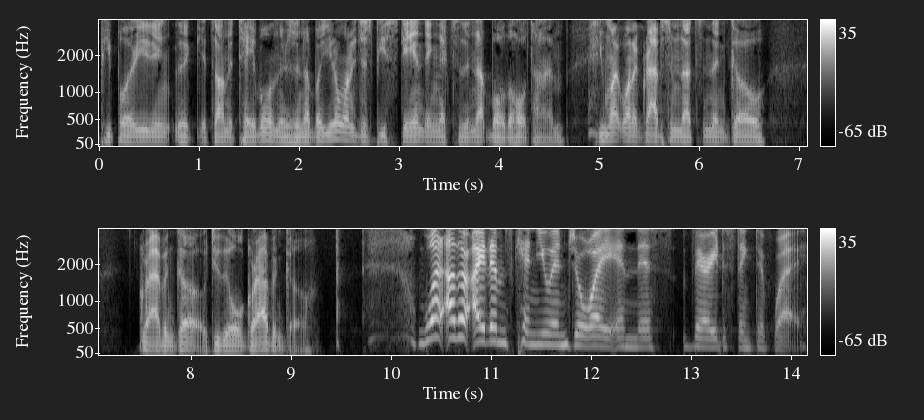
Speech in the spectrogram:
people are eating, like it's on a table and there's a nut bowl, you don't want to just be standing next to the nut bowl the whole time. You might want to grab some nuts and then go grab and go, do the old grab and go. What other items can you enjoy in this very distinctive way?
